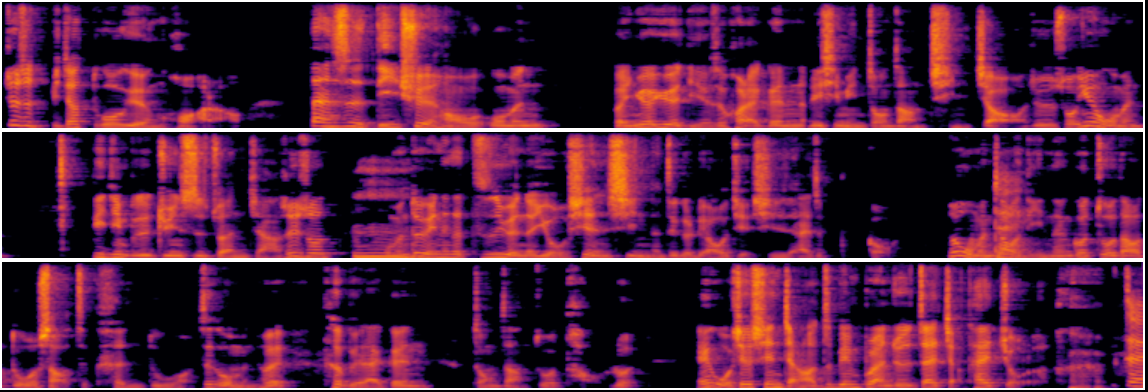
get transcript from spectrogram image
就是比较多元化了哈。但是的确哈，我们。本月月底也是后来跟李喜明总长请教，就是说，因为我们毕竟不是军事专家，所以说我们对于那个资源的有限性的这个了解其实还是不够。那我们到底能够做到多少这个程度哦？这个我们会特别来跟总长做讨论。哎，我就先讲到这边，不然就是再讲太久了。对，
